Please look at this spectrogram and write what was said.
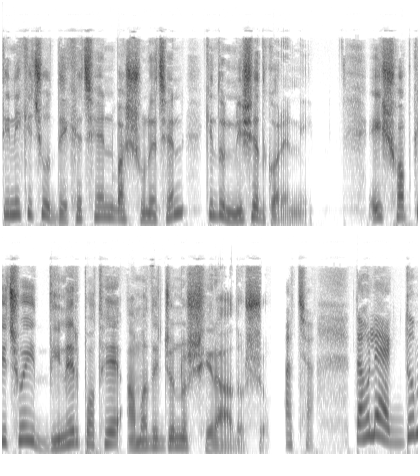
তিনি কিছু দেখেছেন বা শুনেছেন কিন্তু নিষেধ করেননি। এই সবকিছুই দিনের পথে আমাদের জন্য সেরা আদর্শ। আচ্ছা তাহলে একদম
